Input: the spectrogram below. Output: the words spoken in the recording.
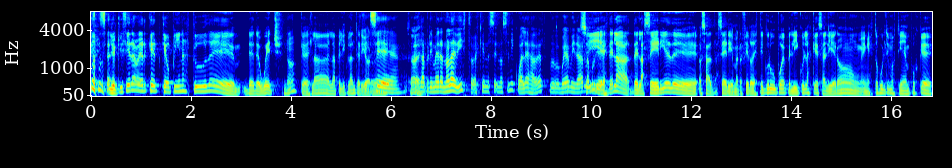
Yo quisiera ver qué, qué opinas tú de, de, The Witch, ¿no? Que es la, la película anterior. Sí, es la primera. No la he visto. Es que no sé, no sé ni cuál es. A ver, voy a mirarla. Sí, es de la, de la serie de... O sea, la serie, me refiero, de este grupo de películas que salieron en estos últimos tiempos que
